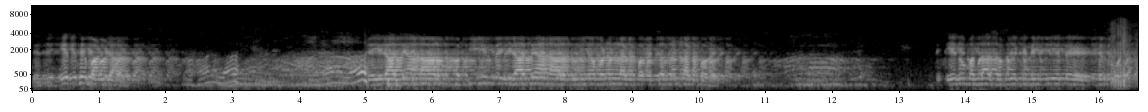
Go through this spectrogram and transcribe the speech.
تے ایتھے بن جائے۔ سبحان اللہ فقیر دنیا بنن لگ پے چلن لگ پے اینو بندہ سمجھے کہ نہیں جی، یہ ہو جانا۔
